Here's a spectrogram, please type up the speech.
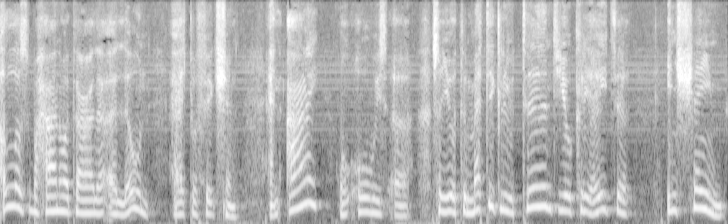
Allah subhanahu wa ta'ala alone has perfection. And I will always err. So you automatically you turn to your creator in shame,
